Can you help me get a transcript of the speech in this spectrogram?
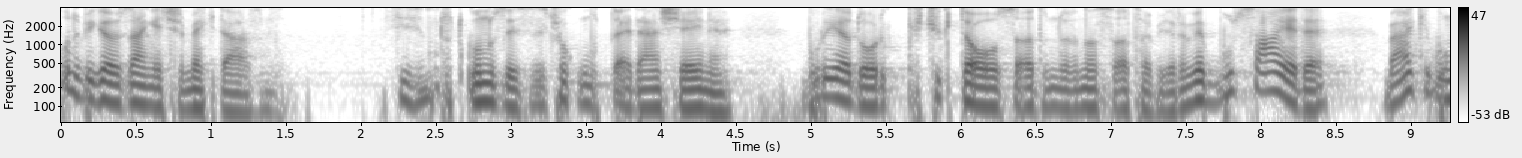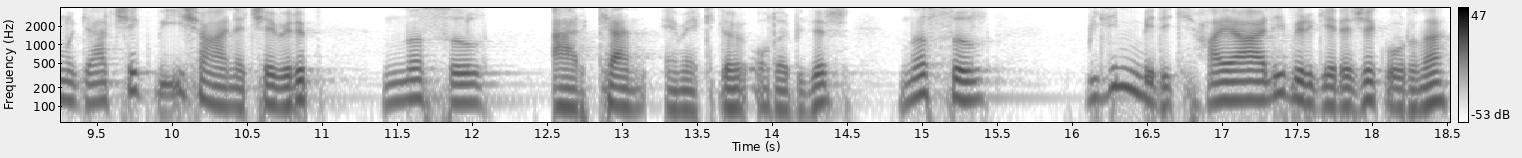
Bunu bir gözden geçirmek lazım. Sizin tutkunuz ve sizi çok mutlu eden şey ne? Buraya doğru küçük de olsa adımları nasıl atabilirim? Ve bu sayede belki bunu gerçek bir iş haline çevirip nasıl erken emekli olabilir? Nasıl bilinmedik hayali bir gelecek uğruna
